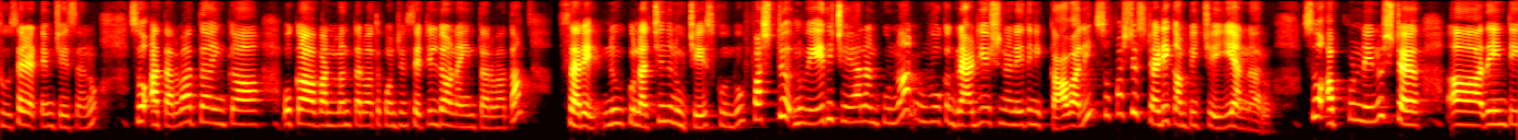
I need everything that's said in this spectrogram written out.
సూసైడ్ అటెంప్ట్ చేశాను. సో ఆ తర్వాత ఇంకా ఒక వన్ మంత్ తర్వాత కొంచెం సెటిల్ డౌన్ అయిన తర్వాత సరే నువ్వు నచ్చింది నువ్వు చేసుకుందు. ఫస్ట్ నువ్వు ఏది చేయాలనుకున్నా నువ్వు ఒక గ్రాడ్యుయేషన్ అనేది నీకు కావాలి. సో ఫస్ట్ స్టడీ కంప్లీట్ చెయ్యి అన్నారు. సో అప్పుడు నేను స్ట అదేంటి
